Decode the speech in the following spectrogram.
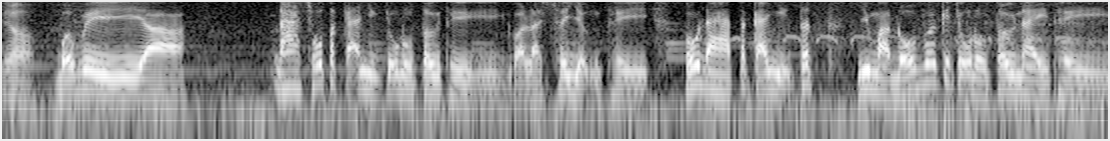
Dạ. bởi vì à, đa số tất cả những chủ đầu tư thì gọi là xây dựng thì tối đa tất cả diện tích nhưng mà đối với cái chủ đầu tư này thì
